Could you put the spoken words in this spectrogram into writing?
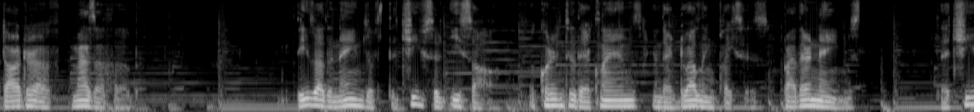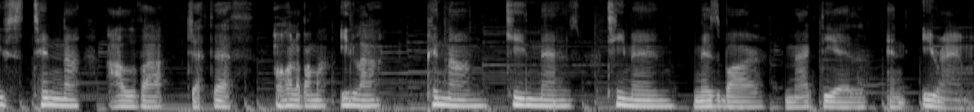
daughter of Mezahab. These are the names of the chiefs of Esau, according to their clans and their dwelling places, by their names. The chiefs Timna, Alvah, Jetheth, Oholibamah, Elah, Pinon, Kenaz, Teman, Mizbar, Magdiel, and Iram.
